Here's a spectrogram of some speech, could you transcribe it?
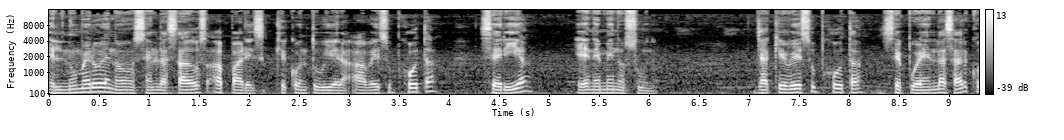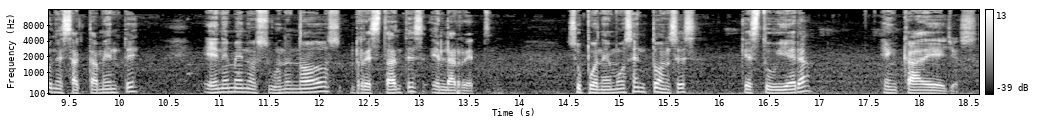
el número de nodos enlazados a pares que contuviera a b sub j sería n menos 1, ya que b sub j se puede enlazar con exactamente n-1 nodos restantes en la red. Suponemos entonces que estuviera en K de ellos.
